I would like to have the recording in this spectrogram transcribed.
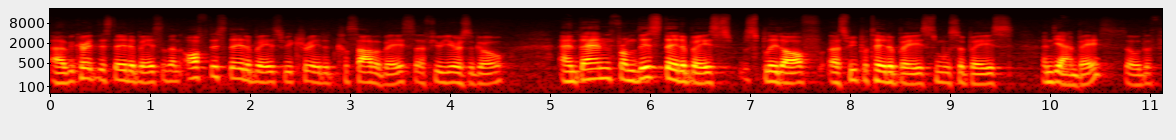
Uh, we created this database, and then off this database, we created cassava base a few years ago. And then from this database, split off a sweet potato base, musa base, and yam base, so the, th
